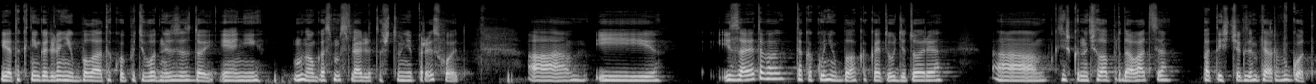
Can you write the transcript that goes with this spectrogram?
И эта книга для них была такой путеводной звездой, и они много осмысляли то, что в ней происходит. А, и из-за этого, так как у них была какая-то аудитория, а, книжка начала продаваться по тысяче экземпляров в год,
